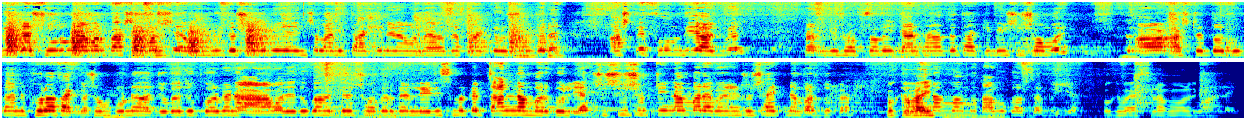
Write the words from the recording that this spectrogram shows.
দুইটা শোরুমে আমার পাশাপাশি। এবং দুইটা শোরুমে আমি থাকি না আমার ম্যানেজার থাকে অসুবিধা নেই আসলে ফোন দিয়ে আসবেন। কারণ কি সবসময় কারখানাতে থাকি বেশি সময় আর আসতে তো দোকান খোলা থাকবে সম্পূর্ণ যোগাযোগ করবেন আর আমাদের দোকান হচ্ছে সদরকার লেডিস মার্কেট চার নাম্বার গলি একশো ছেষট্টি নাম্বার এবং একশো ষাট নাম্বার দোকান। ওকে ভাই। নাম মোহাম্মদ আবু কাউসার ভুইয়া। ওকে ভাই আসসালামু আলাইকুম।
